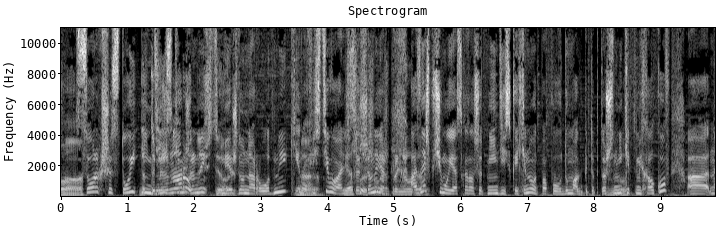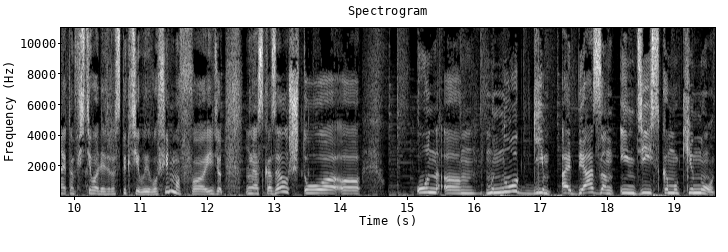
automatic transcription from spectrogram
А, 46-й Ну, индийский международный международный, международный кинофестиваль. Да, Совершенно слышал верно. него, а да. знаешь, почему я сказала, что это не индийское кино вот по поводу Макбета? Потому что Ну. Никита Михалков а, на этом фестивале ретроспектива его фильмов а, идет, а, сказал, что а, он эм, многим обязан индийскому кино.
